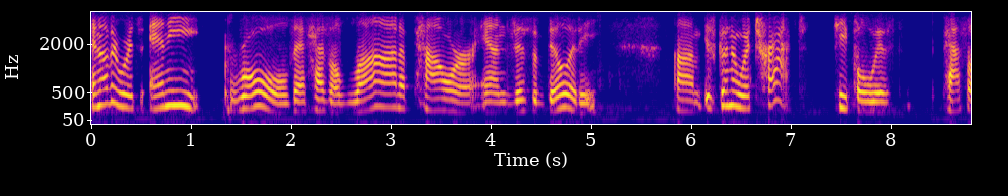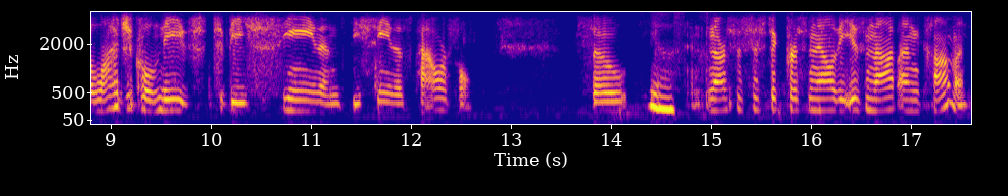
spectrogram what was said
in other words, any role that has a lot of power and visibility um, is going to attract people with pathological needs to be seen and be seen as powerful. So, yes, narcissistic personality is not uncommon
